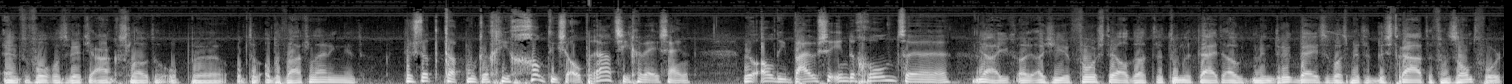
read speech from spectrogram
En vervolgens werd je aangesloten op, op, de, op het waterleidingnet. Dus dat, dat moet een gigantische operatie geweest zijn. Wil al die buizen in de grond. Uh... Ja, als je je voorstelt dat toen de tijd ook men druk bezig was met het bestraten van Zandvoort.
